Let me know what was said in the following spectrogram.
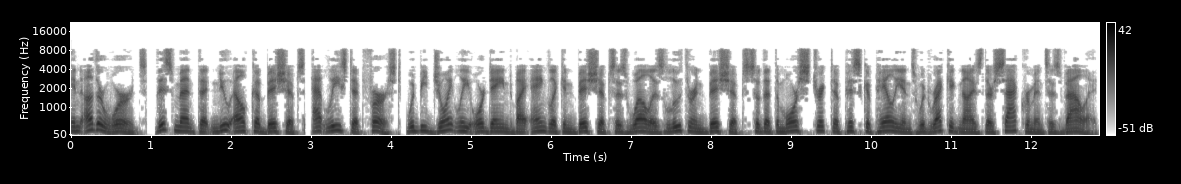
In other words, this meant that new ELCA bishops, at least at first, would be jointly ordained by Anglican bishops as well as Lutheran bishops so that the more strict Episcopalians would recognize their sacraments as valid.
